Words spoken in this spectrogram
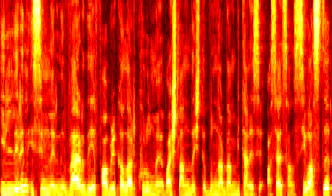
illerin isimlerini verdiği fabrikalar kurulmaya başlandı. İşte bunlardan bir tanesi Aselsan Sivas'tı.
